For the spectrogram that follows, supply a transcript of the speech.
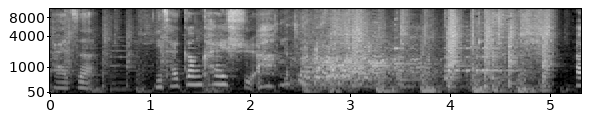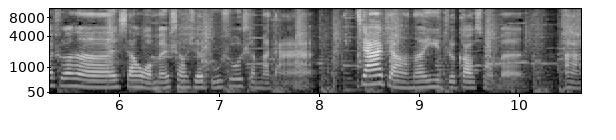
孩子，你才刚开始啊！”话说呢，像我们上学读书什么的，家长呢一直告诉我们。啊，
